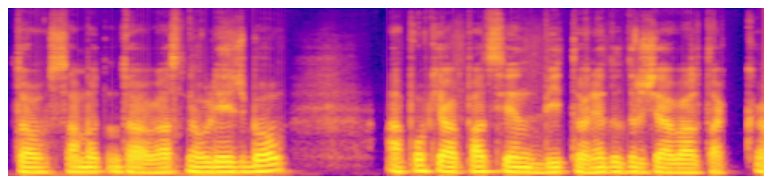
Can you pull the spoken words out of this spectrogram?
to samotnou vlastnou liečbou, a pokiaľ pacient by to nedodržiaval, tak e,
